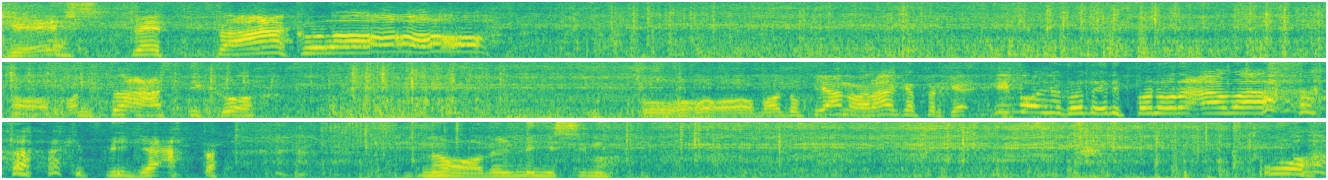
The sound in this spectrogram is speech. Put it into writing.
Che spettacolo! Oh, fantastico! Oh, vado piano raga perché mi voglio godere il panorama! che figata! No, bellissimo! Wow.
